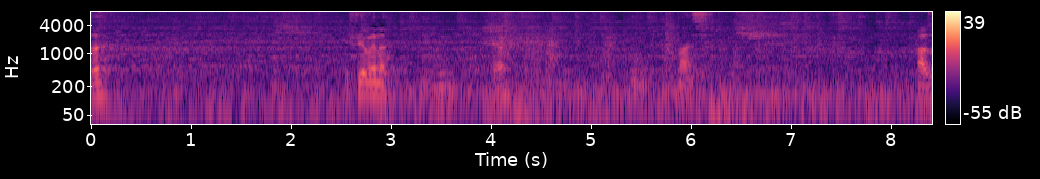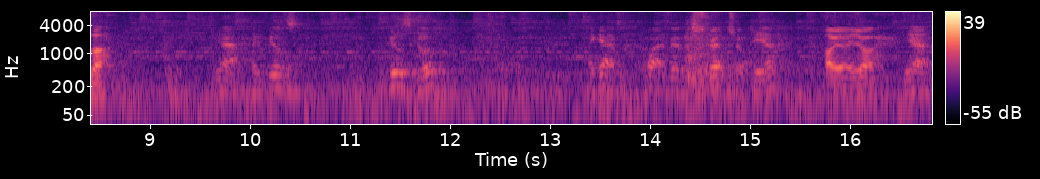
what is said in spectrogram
huh? You feeling it? Yeah? Nice. How's that? Yeah, it feels, it feels good. I get quite a bit of a stretch up here. Oh yeah, you are? Yeah.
